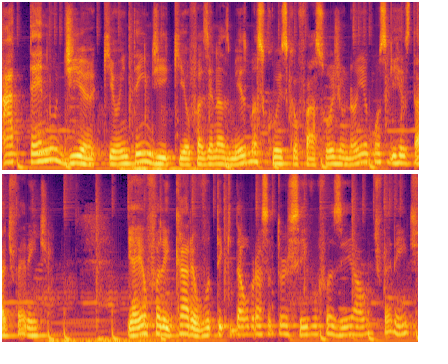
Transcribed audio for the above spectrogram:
Até no dia que eu entendi que eu fazendo as mesmas coisas que eu faço hoje, eu não ia conseguir resultado diferente. E aí eu falei, cara, eu vou ter que dar o braço a torcer e vou fazer algo diferente.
